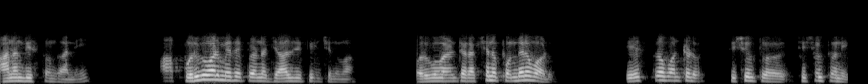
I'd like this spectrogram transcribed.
ఆనందిస్తాం కానీ ఆ పొరుగువాడి మీద ఎప్పుడైనా జాలి చూపించినవా? పొరుగువాడు అంటే రక్షణ పొందినవాడు. ఏసుప్రభు అంటాడు శిష్యులతో శిష్యులతోని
